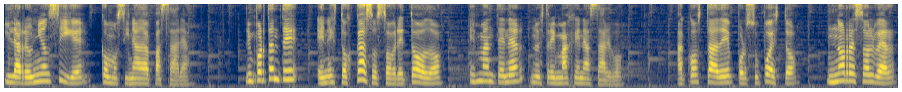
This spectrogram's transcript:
y la reunión sigue como si nada pasara. Lo importante en estos casos, sobre todo, es mantener nuestra imagen a salvo, a costa de, por supuesto, no resolver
